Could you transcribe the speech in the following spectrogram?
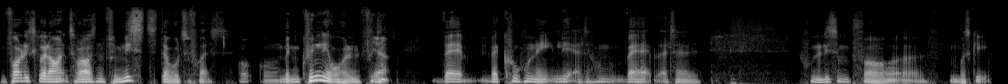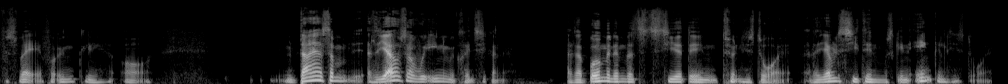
Men for at det ikke skal være løgn, så var der også en feminist, der var utilfreds Oh, oh. med den kvindelige rolle. Fordi Ja. ja. hvad, hvad kunne hun egentlig? Altså, hun, hvad, altså, hun er ligesom for, øh, måske for svag, for ynkelig. Og, der er jeg, så, altså, jeg er jo så uenig med kritikerne. Altså både med dem, der siger, at det er en tynd historie. Altså jeg vil sige, at det er en, måske en enkel historie.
